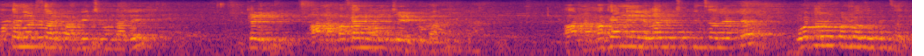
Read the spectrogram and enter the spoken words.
మొట్టమొదటిసారి పంపించి ఉండాలి. ఇక్కడికి ఆ నమ్మకాన్ని వమ్ము చేయకుండా. ఆ నమ్మకాన్ని ఎలా చూపించాలి అంటే ఓట్ల రూపంలో చూపించాలి.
